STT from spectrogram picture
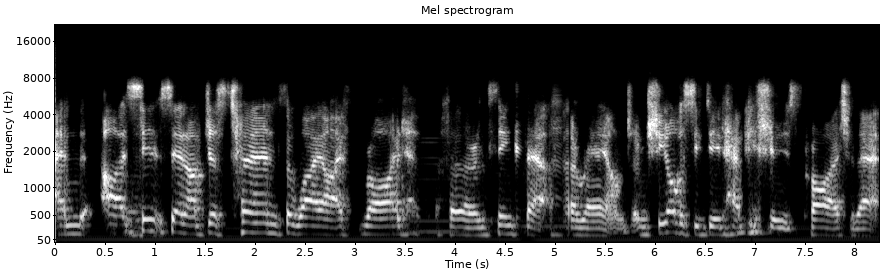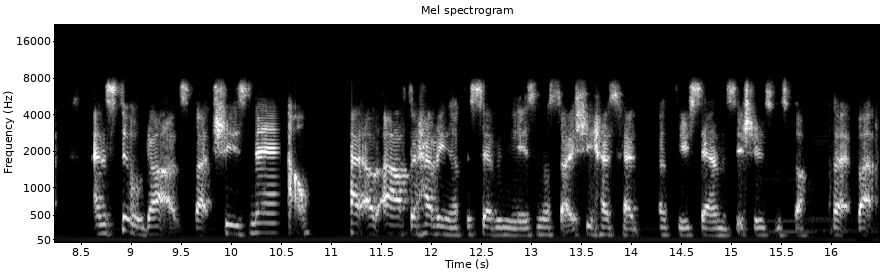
And I, since then, I've just turned the way I ride her and think about her around. And she obviously did have issues prior to that and still does. But she's now, after having her for seven years, and say she has had a few soundness issues and stuff like that. But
